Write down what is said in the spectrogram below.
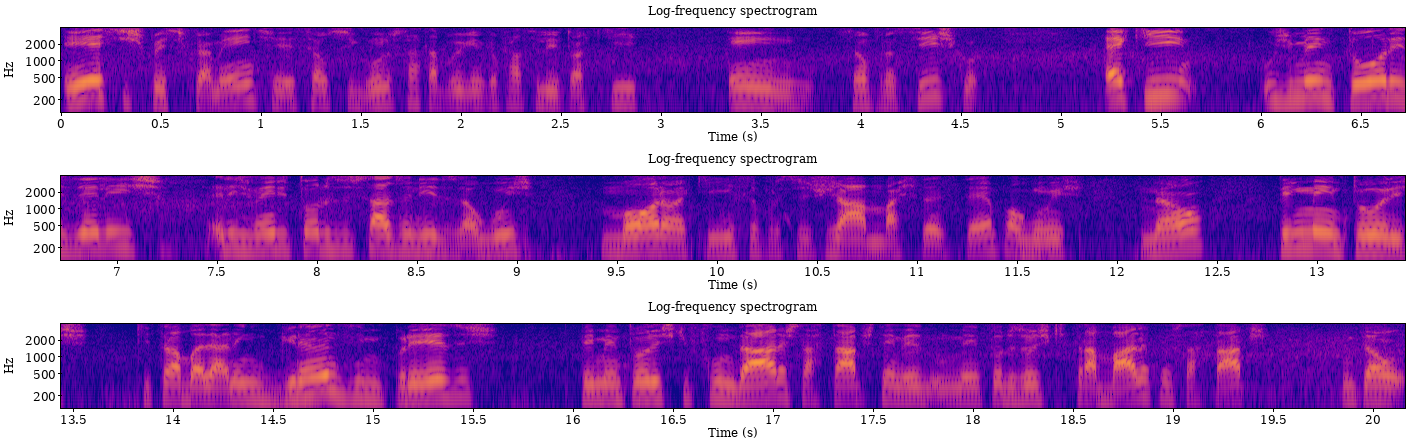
esse especificamente, esse é o segundo Startup Weekend que eu facilito aqui em São Francisco, é que os mentores eles, eles vêm de todos os Estados Unidos. Alguns moram aqui em São Francisco já há bastante tempo, alguns não. Tem mentores que trabalharam em grandes empresas, tem mentores que fundaram startups, tem mentores hoje que trabalham com startups. Então,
